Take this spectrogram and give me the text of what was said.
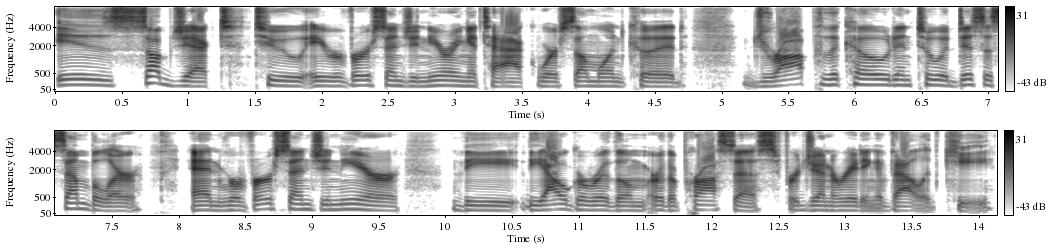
is subject to a reverse engineering attack where someone could drop the code into a disassembler and reverse engineer the the algorithm or the process for generating a valid key.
